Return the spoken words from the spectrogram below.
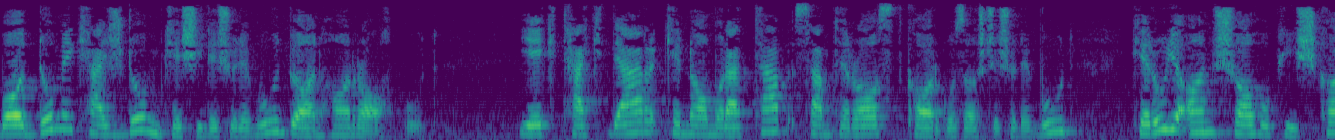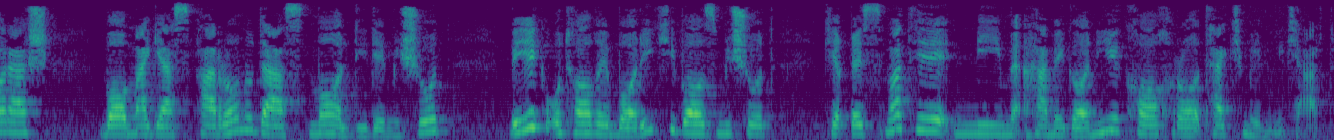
با دم کژدم کشیده شده بود به آنها راه بود. یک تکدر که نامرتب سمت راست کار گذاشته شده بود که روی آن شاه و پیشکارش با مگس پران و دستمال دیده می‌شد به یک اتاق باریکی باز می‌شد که قسمت نیم همگانی کاخ را تکمیل می کرد.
